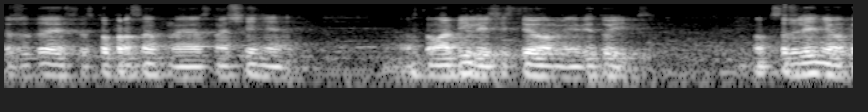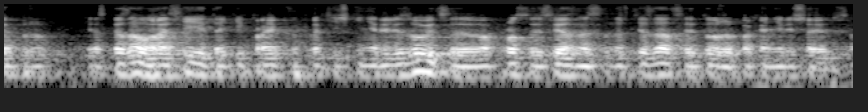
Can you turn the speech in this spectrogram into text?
ожидается стопроцентное оснащение автомобилей системами V2X. Но, к сожалению, как уже я сказал, в России таких проектов практически не реализуется, вопросы, связанные с стандартизацией, тоже пока не решаются.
